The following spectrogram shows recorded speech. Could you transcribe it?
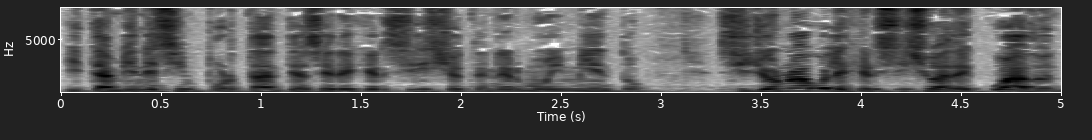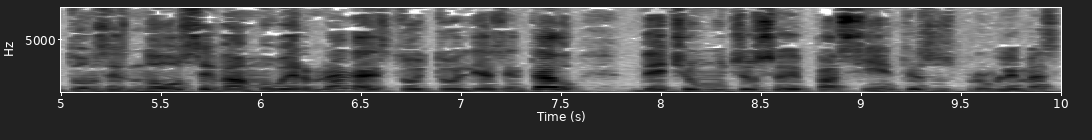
y también es importante hacer ejercicio, tener movimiento. Si yo no hago el ejercicio adecuado, entonces no se va a mover nada, estoy todo el día sentado. De hecho, muchos eh, pacientes, sus problemas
